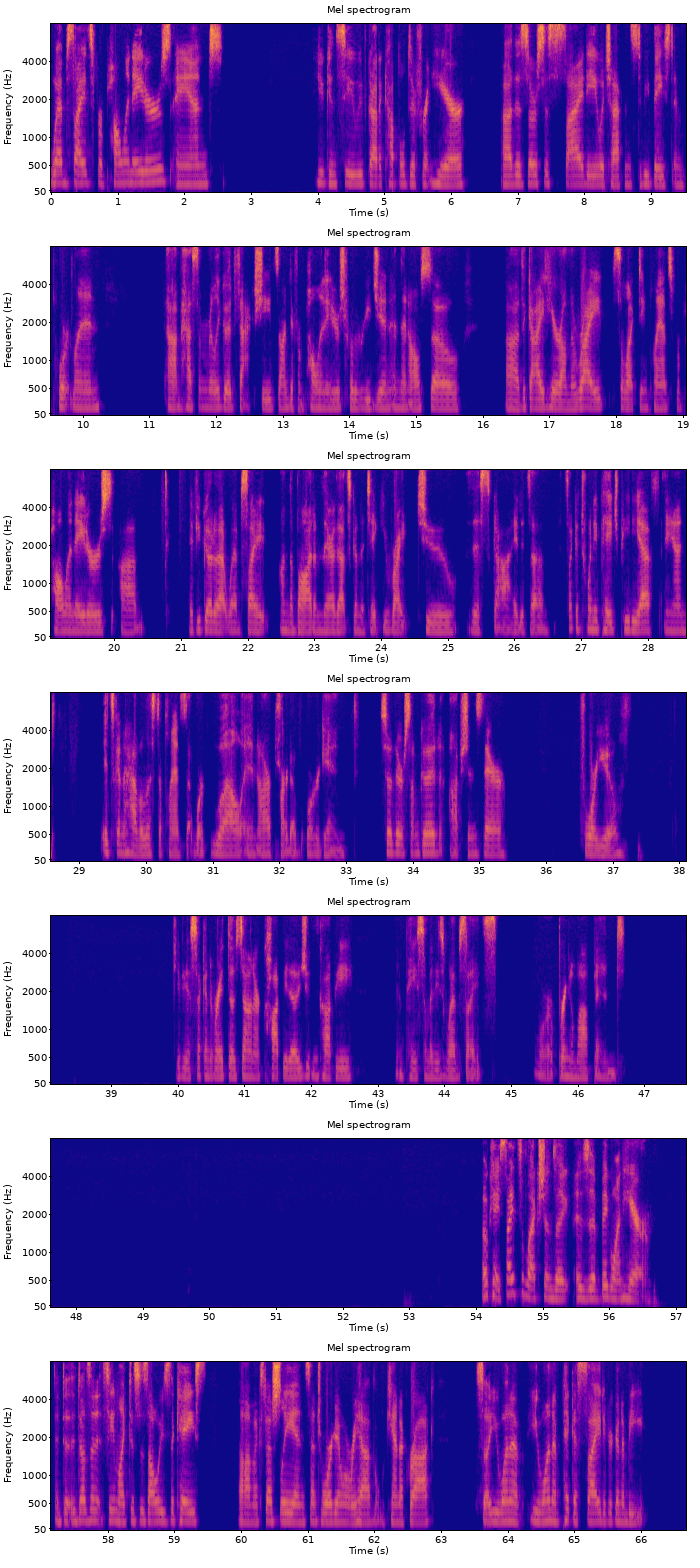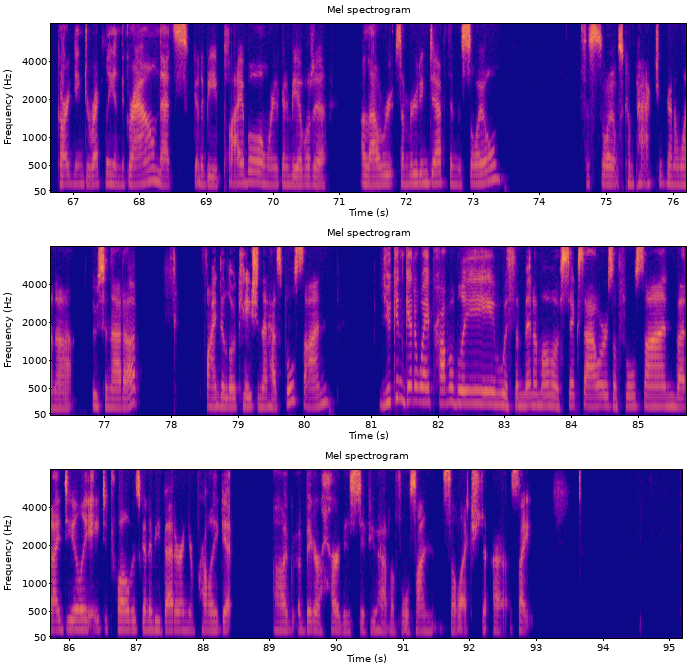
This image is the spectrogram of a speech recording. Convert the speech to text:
websites for pollinators and you can see we've got a couple different here. Uh, the Xerces Society, which happens to be based in Portland, um, has some really good fact sheets on different pollinators for the region. And then also uh, the guide here on the right, selecting plants for pollinators. Um, if you go to that website on the bottom there, that's going to take you right to this guide. It's a it's like a 20 page PDF and it's going to have a list of plants that work well in our part of Oregon. So there's some good options there for you. give you a second to write those down or copy those. You can copy and paste some of these websites or bring them up and Okay, site selections is a big one here. It, it doesn't it seem like this is always the case, um, especially in Central Oregon where we have volcanic rock. So you want to you want to pick a site if you're going to be gardening directly in the ground that's going to be pliable and where you're going to be able to allow root some rooting depth in the soil. If the soil's compact, you're going to want to loosen that up. Find a location that has full sun. You can get away probably with a minimum of six hours of full sun, but ideally eight to 12 is going to be better and you'll probably get a, a bigger harvest if you have a full sun selection uh, site.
